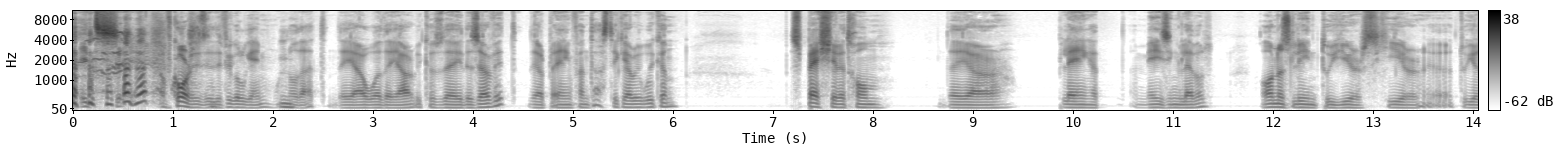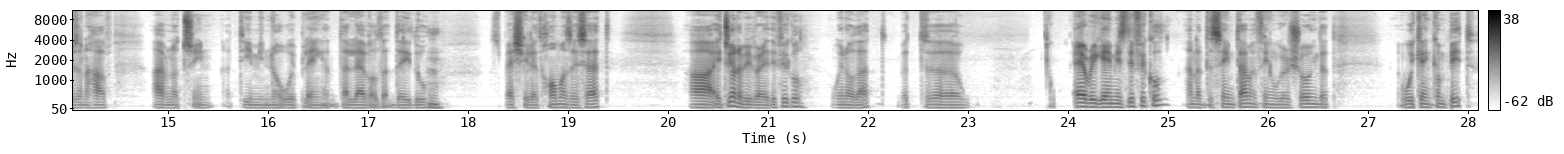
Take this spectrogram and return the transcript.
it's of course it's a difficult game. We know that they are what they are because they deserve it. They are playing fantastic every weekend, especially at home. They are playing at amazing level. Honestly, in two years here, uh, two years and a half, I have not seen a team in Norway playing at the level that they do, especially at home. As I said, uh, it's going to be very difficult. We know that, but uh, every game is difficult, and at the same time, I think we are showing that we can compete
